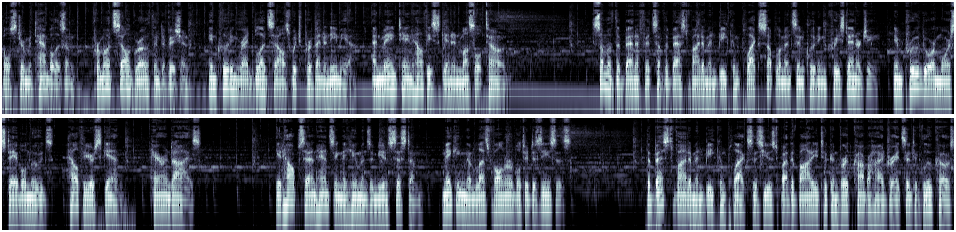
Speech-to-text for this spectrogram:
bolster metabolism, promote cell growth and division, including red blood cells which prevent anemia, and maintain healthy skin and muscle tone. Some of the benefits of the best vitamin B complex supplements include increased energy, improved or more stable moods, healthier skin, hair and eyes. It helps enhancing the human's immune system, making them less vulnerable to diseases. The best vitamin B complex is used by the body to convert carbohydrates into glucose,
